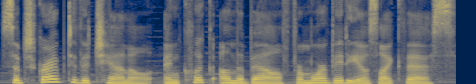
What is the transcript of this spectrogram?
Subscribe to the channel and click on the bell for more videos like this.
